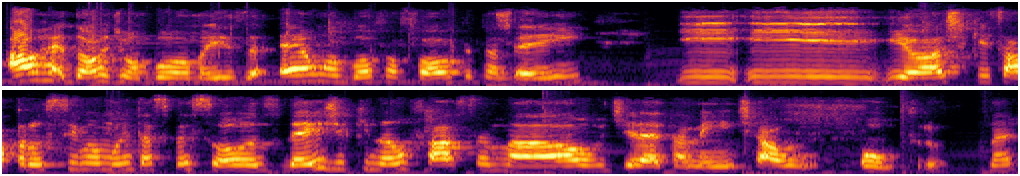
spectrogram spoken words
ao redor de uma boa mesa é uma boa fofoca também. E, e, e, eu acho que isso aproxima muitas pessoas, desde que não faça mal diretamente ao outro, né?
